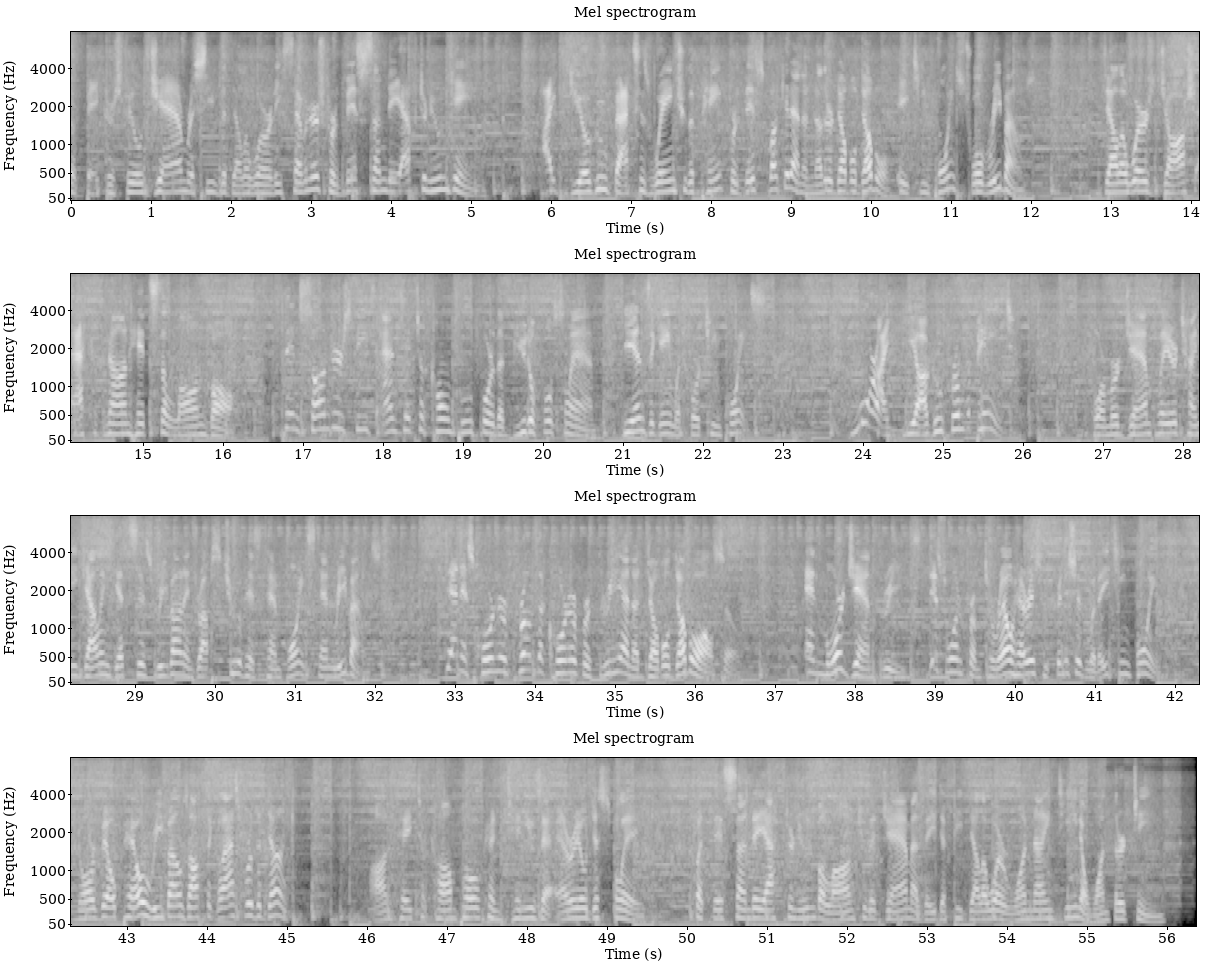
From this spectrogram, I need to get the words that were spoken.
The Bakersfield Jam receive the Delaware 87ers for this Sunday afternoon game. Ike Diogu backs his way into the paint for this bucket and another double-double, 18 points, 12 rebounds. Delaware's Josh Akognon hits the long ball. Then Saunders feeds Antetokounmpo for the beautiful slam. He ends the game with 14 points. More Ike Diogu from the paint. Former Jam player Tiny Gallon gets this rebound and drops two of his 10 points, 10 rebounds. Dennis Horner from the corner for three and a double double also. And more Jam threes. This one from Terrel Harris, who finishes with 18 points. Norvel Pelle rebounds off the glass for the dunk. Antetokounmpo continues the aerial display. But this Sunday afternoon belonged to the Jam as they defeat Delaware 119 to 113.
